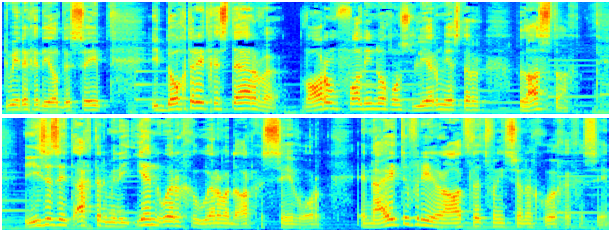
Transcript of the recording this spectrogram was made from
tweede gedeelte sê: "U dogter het gesterwe. Waarom val nie nog ons leermeester lastig?" Jesus het egter met die een oor gehoor wat daar gesê word en hy het toe vir die raadslid van die sinagoge gesê:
